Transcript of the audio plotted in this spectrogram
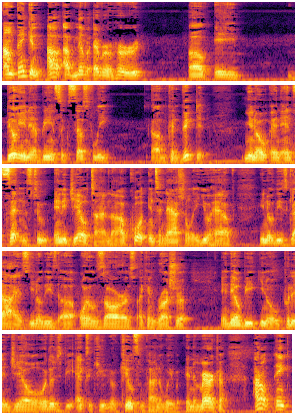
I'm thinking I, have never ever heard of a billionaire being successfully um, convicted, you know, and, and sentenced to any jail time. Now, of course, internationally, you'll have, you know, these guys, you know, these uh, oil czars like in Russia, and they'll be, you know, put in jail or they'll just be executed or killed some kind of way. But in America, I don't think,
